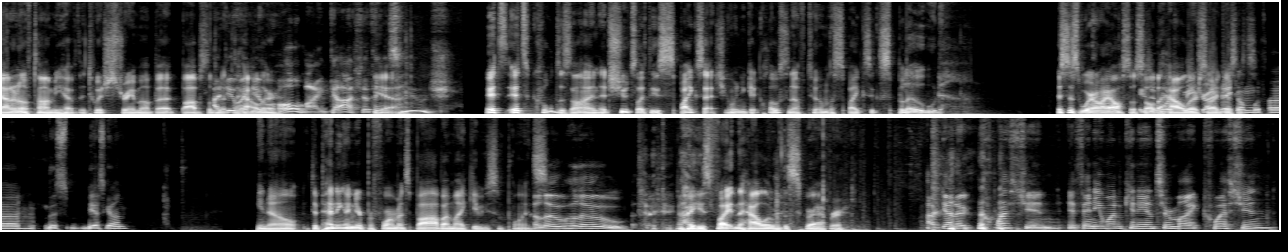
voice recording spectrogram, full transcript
I don't know if Tom you have the Twitch stream up, but Bob's looking I do, at the I do. Howler. Oh my gosh, that thing's Yeah. huge. It's it's cool design. It shoots like these spikes at you. When you get close enough to them, the spikes explode. This is where I also Is saw the Howler, so I trying to guess take 'em with uh, this BS gun. You know, depending on your performance, Bob, I might give you some points. Hello, hello. Oh, he's fighting the Howler with the scrapper. I've got a question. if anyone can answer my question,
